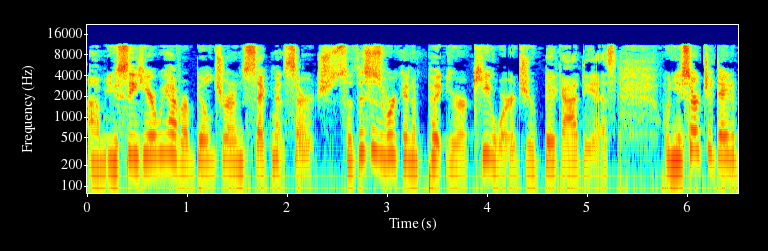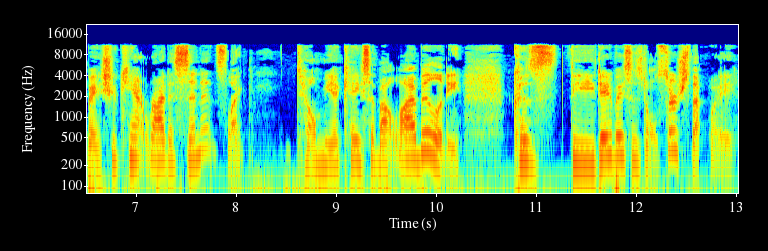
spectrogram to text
Um, you see here we have our build your own segment search. So this is where we're going to put your keywords, your big ideas. When you search a database, you can't write a sentence like, tell me a case about liability, because the databases don't search that way.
